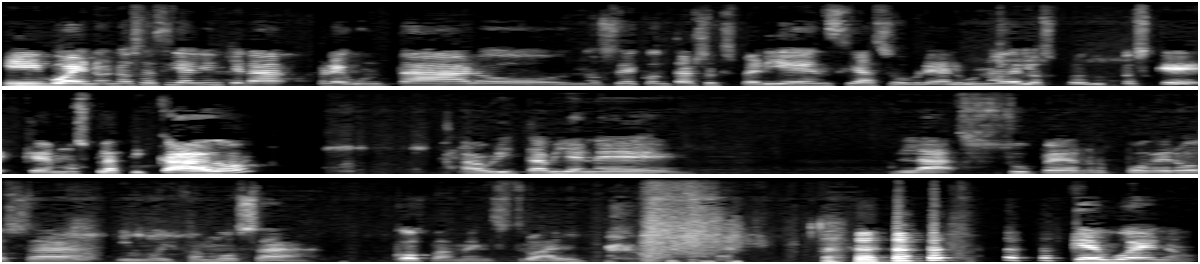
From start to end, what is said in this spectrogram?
Y bueno, no sé si alguien quiera preguntar o, no sé, contar su experiencia sobre alguno de los productos que, que hemos platicado. Ahorita viene la súper poderosa y muy famosa copa menstrual. que bueno,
